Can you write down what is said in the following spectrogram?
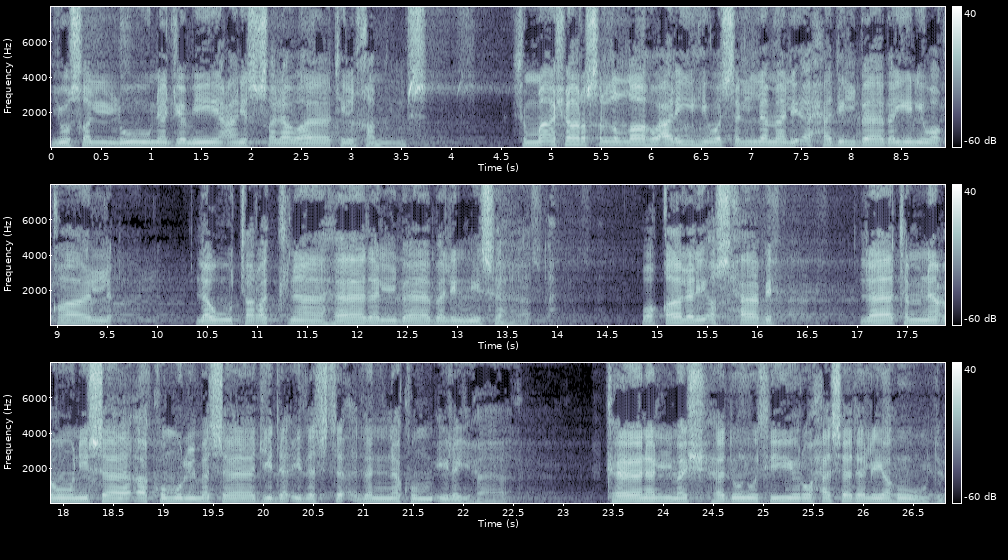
يصلون جميعا الصلوات الخمس. ثم أشار صلى الله عليه وسلم لأحد البابين وقال لو تركنا هذا الباب للنساء. وقال لأصحابه لا تمنعوا نساءكم المساجد إذا استأذنكم إليها. كان المشهد يثير حسد اليهود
